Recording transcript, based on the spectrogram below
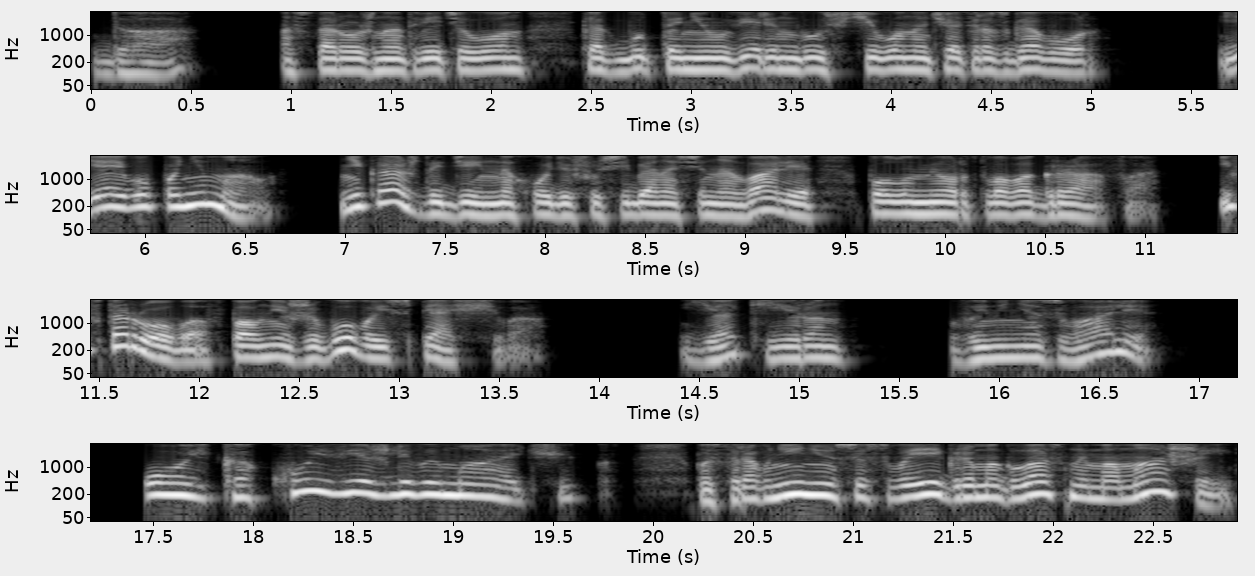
«Да», — осторожно ответил он, как будто не уверен был, с чего начать разговор. Я его понимал. Не каждый день находишь у себя на сеновале полумертвого графа и второго, вполне живого и спящего. «Я Киран. Вы меня звали?» «Ой, какой вежливый мальчик!» По сравнению со своей громогласной мамашей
